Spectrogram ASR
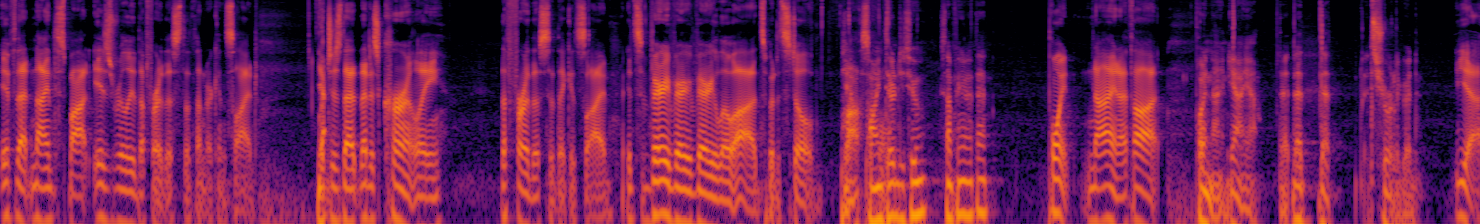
if that ninth spot is really the furthest the Thunder can slide, Yeah. which is that that is currently the furthest that they could slide. It's very, very, very low odds, but it's still Yeah, point thirty two, something like that. Point nine, I thought. Point nine. Yeah, yeah. That that that it's surely good. Yeah.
